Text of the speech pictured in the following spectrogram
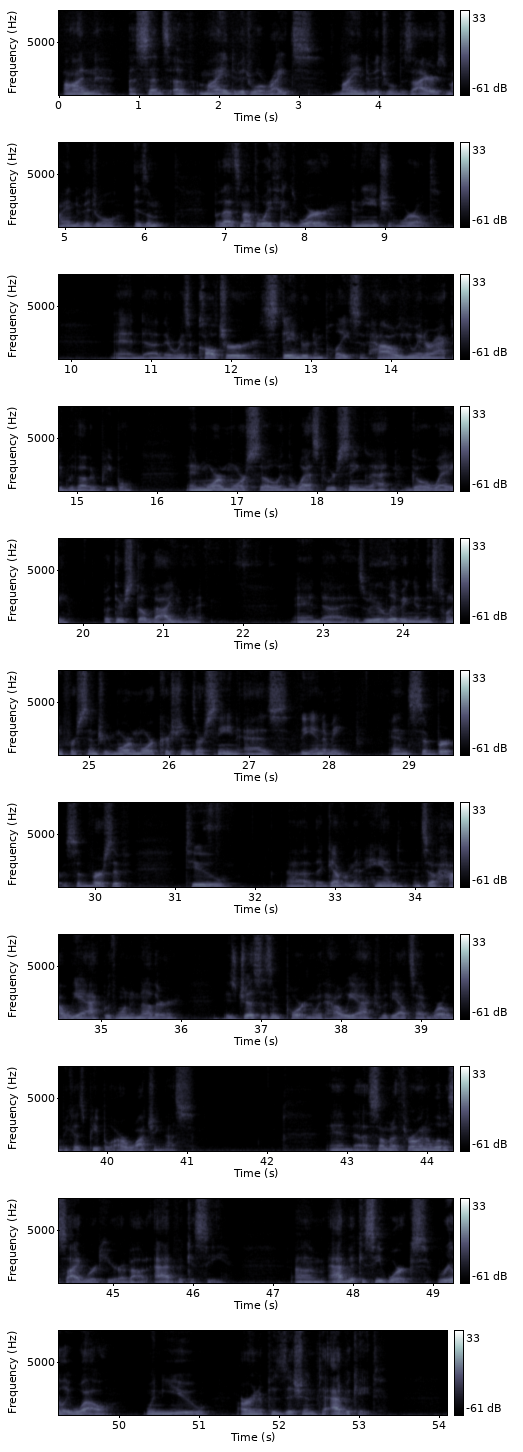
on a sense of my individual rights, my individual desires, my individualism. But that's not the way things were in the ancient world. And uh, there was a culture standard in place of how you interacted with other people. And more and more so in the West, we're seeing that go away, but there's still value in it. And uh, as we are living in this 21st century, more and more Christians are seen as the enemy and subver- subversive to uh, the government at hand. And so, how we act with one another is just as important with how we act with the outside world because people are watching us. And uh, so, I'm going to throw in a little side word here about advocacy. Um, advocacy works really well when you are in a position to advocate.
